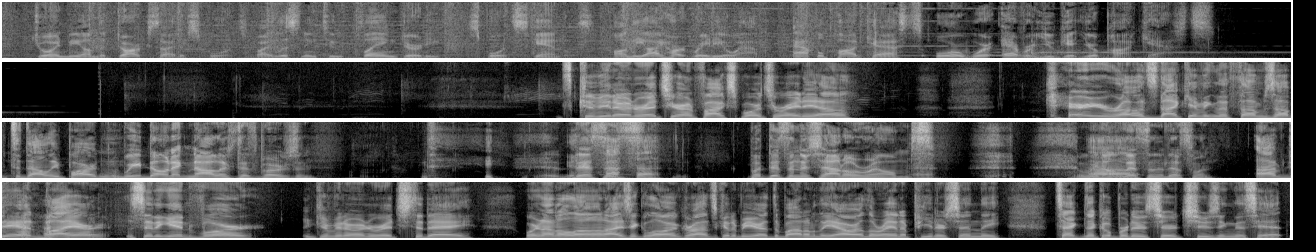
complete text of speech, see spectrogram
Join me on the dark side of sports by listening to Playing Dirty Sports Scandals on the iHeartRadio app, Apple Podcasts, or wherever you get your podcasts. It's Covino and Rich here on Fox Sports Radio. Kerry Rhodes not giving the thumbs up to Dolly Parton. We don't acknowledge this version. this is put this in the shadow realms. We don't Uh, listen to this one. I'm Dan Beyer, sitting in for Covino and Rich today. We're not alone. Isaac Lowenkron's going to be here at the bottom of the hour. Lorena Peterson, the technical producer, choosing this hit.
